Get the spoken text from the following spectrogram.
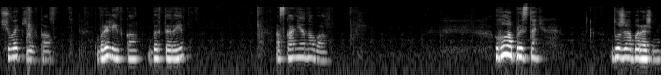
Чулаківка, Брилівка, Бехтери, Асканія Нова. Гола пристань. Дуже обережні.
